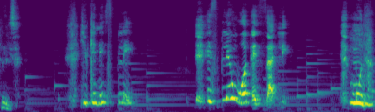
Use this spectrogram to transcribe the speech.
Please. You can explain. Explain what exactly? Mother,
